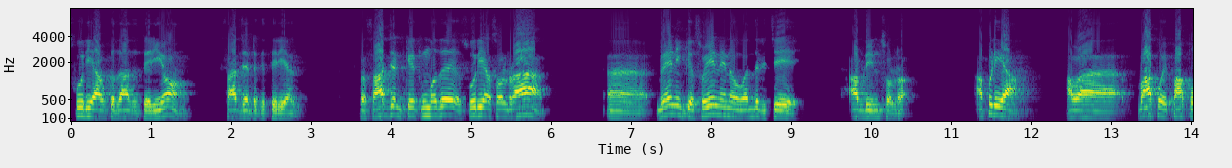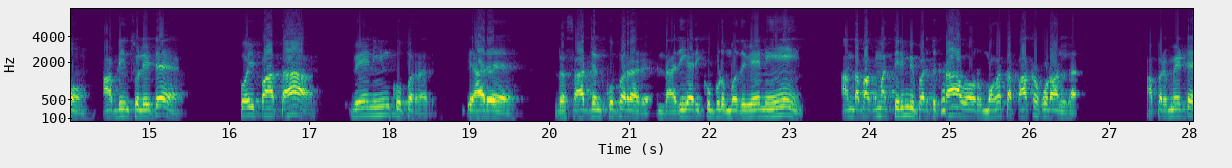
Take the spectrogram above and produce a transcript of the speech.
சூர்யாவுக்கு தான் அது தெரியும் சார்ஜென்ட்டுக்கு தெரியாது. இப்ப சார்ஜென்ட் கேட்கும்போது சூர்யா சொல்றா வேணிக்கு சுய நினைவு வந்துடுச்சு அப்படின்னு சொல்றான். அப்படியா? அவ வா போய் பார்ப்போம் அப்படின்னு சொல்லிட்டு போய் பார்த்தா வேணின்னு கூப்பிடுறாரு. யாரு? இந்த சார்ஜன் கூப்பிடுறாரு. இந்த அதிகாரி கூப்பிடும்போது வேணி அந்த பக்கமா திரும்பி படுத்துக்கிறா ஒரு முகத்தை பார்க்க கூட அப்புறமேட்டு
